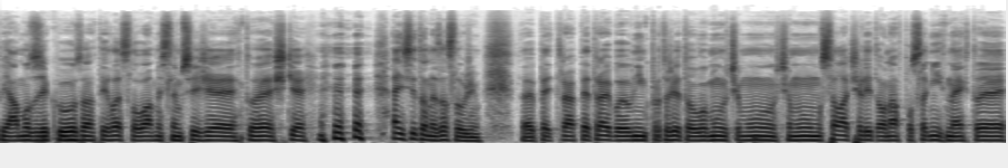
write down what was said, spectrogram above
já moc děkuji za tyhle slova. Myslím si, že to je ještě, ani si to nezasloužím. To je Petra, Petra je bojovník, protože tomu, čemu, čemu musela čelit ona v posledních dnech, to je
